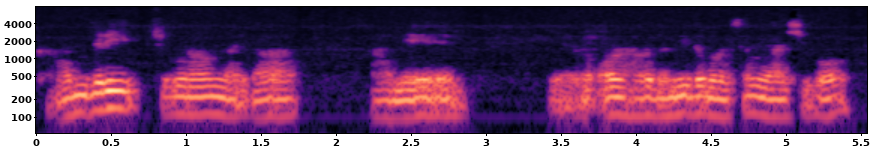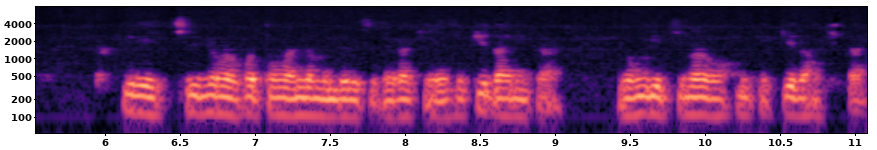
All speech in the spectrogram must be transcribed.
간절히 축원하옵나이다. 아멘. 예, 오늘 하루도 믿음으로 승리하시고 특별히 질병을 고통받는 분들에서 제가 계속 기도하니까 용기 있지 말고 함께 기도합시다.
